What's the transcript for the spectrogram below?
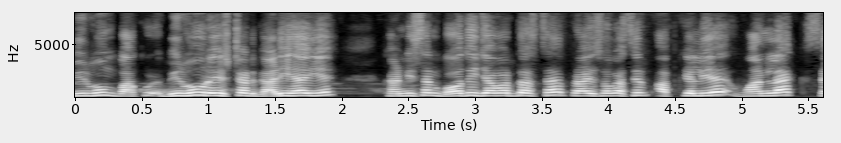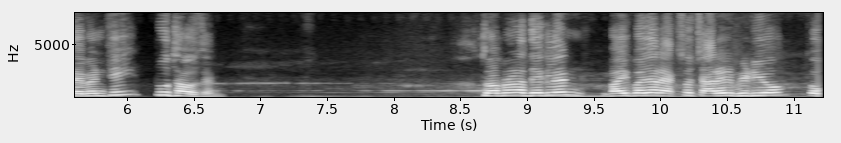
बीरभूम बांकुड़ बीरभूम रजिस्टर्ड गाड़ी है ये कंडीशन बहुत ही ज़बरदस्त है प्राइस होगा सिर्फ आपके लिए one lakh seventy two thousand তো আপনারা দেখলেন বাইক বাজার একশো চারের ভিডিও তো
